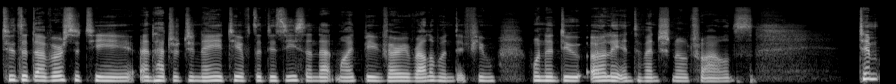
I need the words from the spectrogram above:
to the diversity and heterogeneity of the disease. And that might be very relevant if you want to do early interventional trials. Tim,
